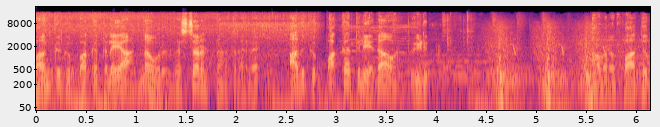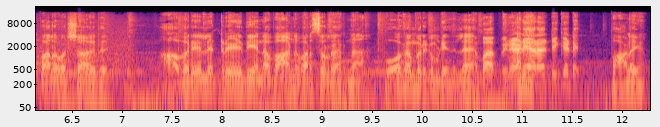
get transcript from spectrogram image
பங்குக்கு பக்கத்திலேயே அண்ணா ஒரு ரெஸ்டாரண்ட் நடத்துறாரு. அதுக்கு பக்கத்திலேயே தான் அவர் வீடு. அவரை பார்த்து பல வருஷம் ஆகுது. அவரே லெட்டர் எழுதி என்ன வான்னு வர சொல்றாருன்னா போகாம இருக்க முடியாதுல்ல? பின்னாடி யாராவது டிக்கெட் பாளையம்.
